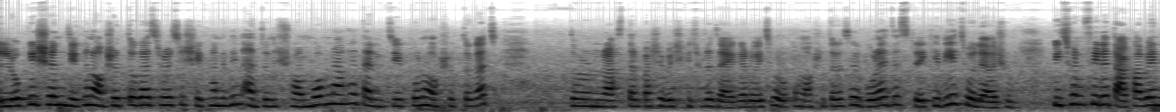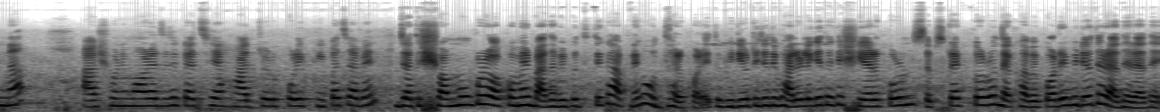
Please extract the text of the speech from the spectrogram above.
লোকেশন যেখানে অসত্য গাছ রয়েছে সেখানে দিন। আর যদি সম্ভব না হয় তাহলে যে কোনো অসত্য গাছ ধরুন রাস্তার পাশে বেশ কিছুটা জায়গা রয়েছে, ওরকম অসুস্থ গাছের গোড়ায় জাস্ট রেখে দিয়ে চলে আসুন। পিছন ফিরে তাকাবেন না। আর শনি মহারাজের কাছে হাত জোর করে কৃপা চাবেন, যাতে সমগ্র রকমের বাধা বিপত্তি থেকে আপনাকে উদ্ধার করে। তো ভিডিওটি যদি ভালো লেগে থাকে শেয়ার করুন সাবস্ক্রাইব করুন। দেখা হবে পরের ভিডিওতে। রাধে রাধে।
